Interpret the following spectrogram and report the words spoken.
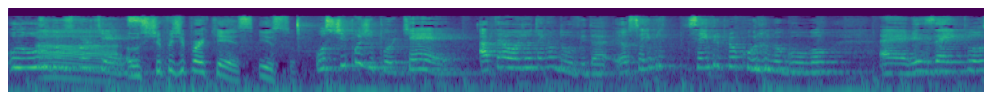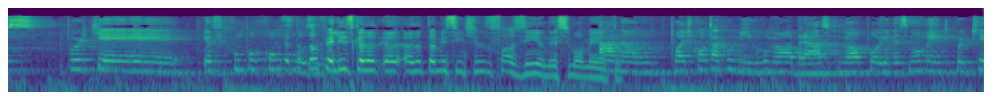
O uso ah, dos porquês. Os tipos de porquês, isso. Os tipos de porquê, até hoje eu tenho dúvida. Eu sempre, sempre procuro no Google é, exemplos, porque eu fico um pouco confusa. Eu tô tão feliz que eu não, eu, eu não tô me sentindo sozinho nesse momento. Ah, não. Pode contar comigo, com o meu abraço, com o meu apoio nesse momento, porque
